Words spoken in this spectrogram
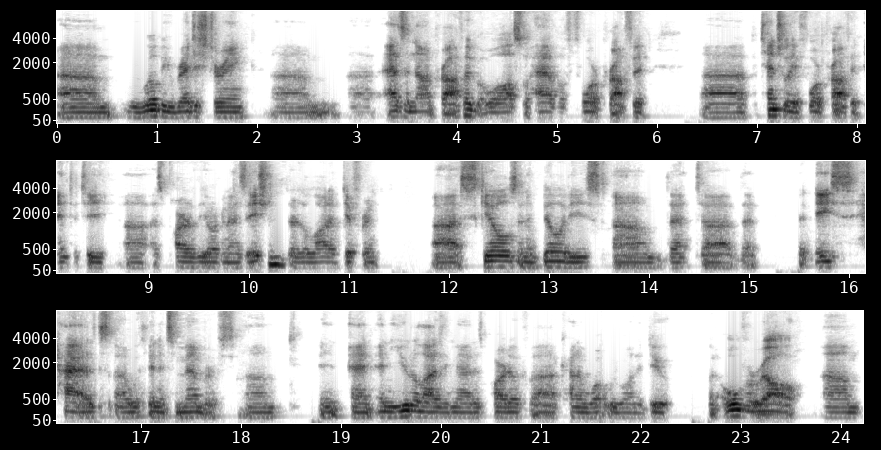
um, we will be registering um, uh, as a nonprofit, but we'll also have a for-profit, uh, potentially a for-profit entity uh, as part of the organization. There's a lot of different uh, skills and abilities um, that, uh, that that ACE has uh, within its members. And, and, and utilizing that as part of uh, kind of what we want to do. But overall, um,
